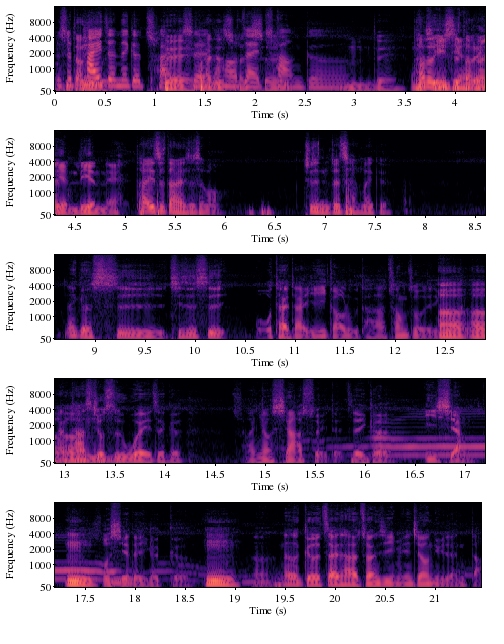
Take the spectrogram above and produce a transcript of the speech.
就是拍着那个船身，然后再唱歌。嗯，对，他的仪式大概演练呢，他意思大概是什么？就是你们在唱那个。那个是，其实是我太太伊利高露她创作的一个歌，嗯嗯，但她就是为这个船要下水的这个意象，嗯，所写的一个歌，嗯。嗯，那个歌在她的专辑里面叫《女人岛》，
